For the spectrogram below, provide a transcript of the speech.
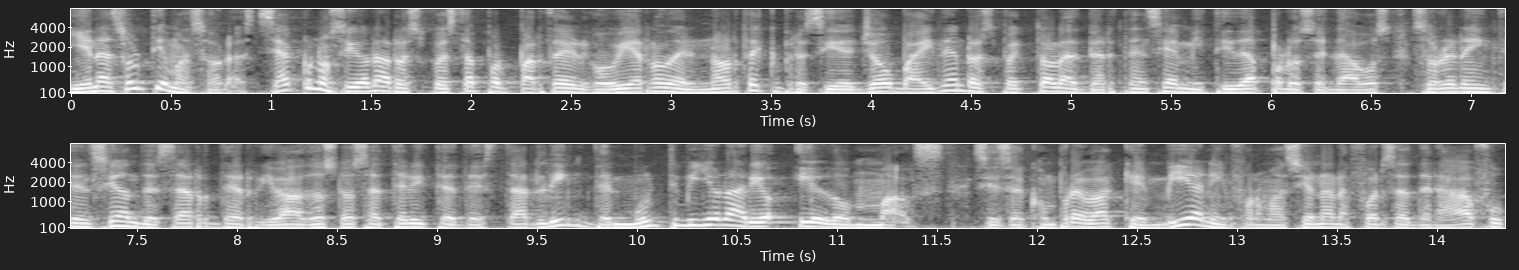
Y en las últimas horas se ha conocido la respuesta por parte del gobierno del norte que preside Joe Biden respecto a la advertencia emitida por los eslavos sobre la intención de ser derribados los satélites de Starlink del multimillonario Elon Musk. Si se comprueba que envían información a las fuerzas de la AFU,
